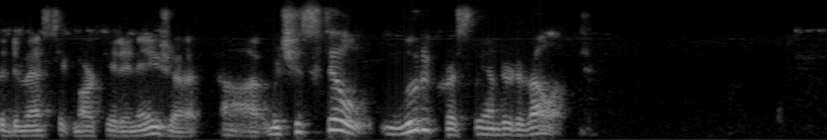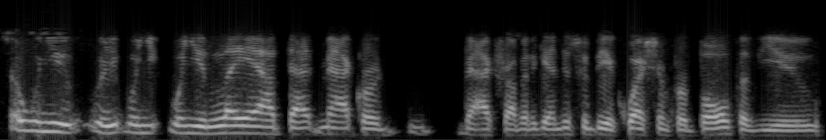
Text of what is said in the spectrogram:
the domestic market in Asia, uh, which is still ludicrously underdeveloped. So when you when you when you lay out that macro backdrop, and again, this would be a question for both of you.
